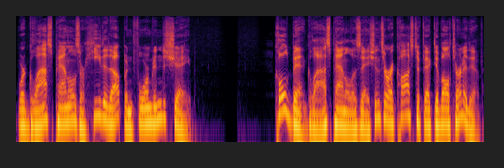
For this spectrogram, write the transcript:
where glass panels are heated up and formed into shape. Cold bent glass panelizations are a cost effective alternative.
